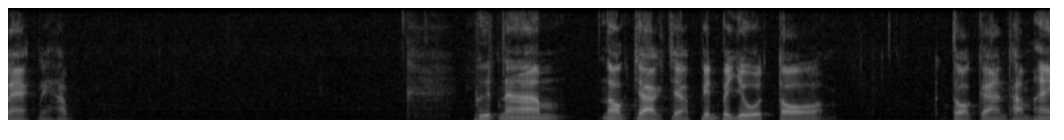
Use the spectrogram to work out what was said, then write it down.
แรก ๆนะครับ พืชน้ำนอกจากจะเป็นประโยชน์ต่อต่อการทำให้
